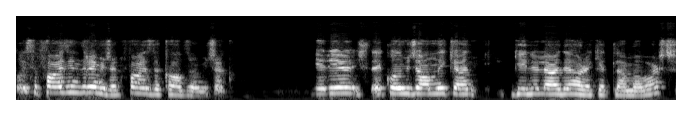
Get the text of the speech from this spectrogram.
Dolayısıyla faiz indiremeyecek, faiz de kaldıramayacak. Geriye işte ekonomi canlıyken gelirlerde hareketlenme var.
